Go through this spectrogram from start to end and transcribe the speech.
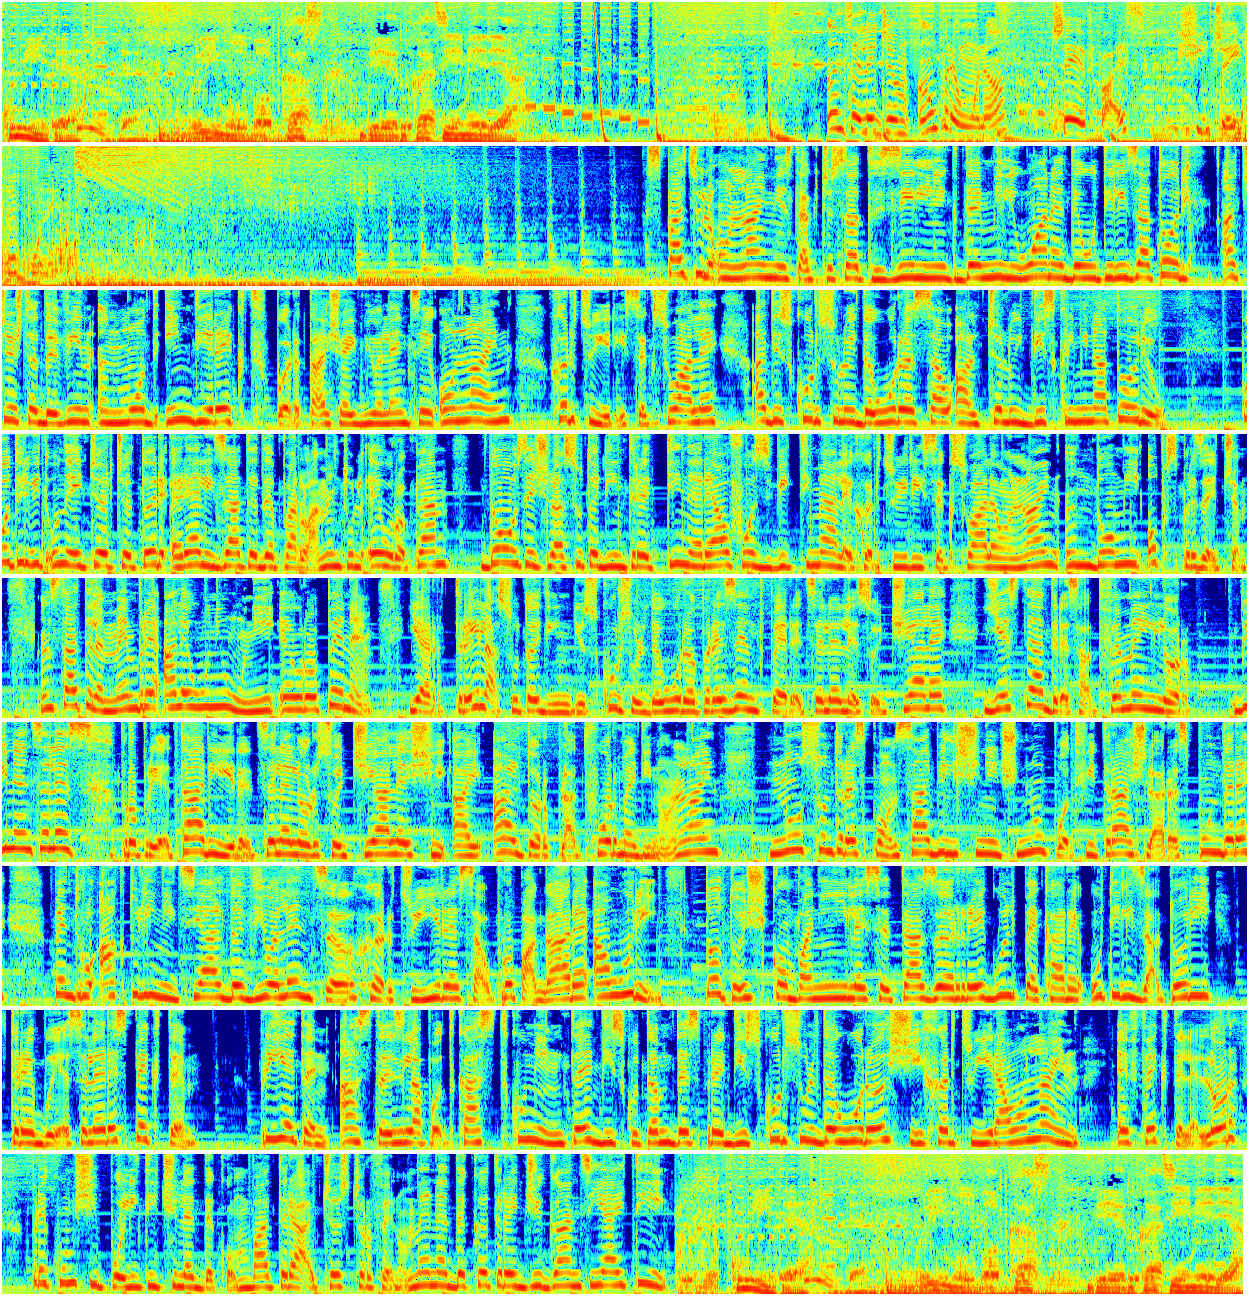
Cu minte. Primul podcast de educație media. Înțelegem împreună ce e fals și ce e pe bune. Spațiul online este accesat zilnic de milioane de utilizatori. Aceștia devin în mod indirect părtași ai violenței online, hărțuirii sexuale, a discursului de ură sau al celui discriminatoriu. Potrivit unei cercetări realizate de Parlamentul European, 20% dintre tineri au fost victime ale hărțuirii sexuale online în 2018, în statele membre ale Uniunii Europene, iar 3% din discursul de ură prezent pe rețelele sociale este adresat femeilor. Bineînțeles, proprietarii rețelelor sociale și ai altor platforme din online nu sunt responsabili și nici nu pot fi trași la răspundere pentru actul inițial de violență, hărțuire sau propagare a urii. Totuși, companiile setează reguli pe care utilizatorii trebuie să le respecte. Prieteni, astăzi la podcast cu minte discutăm despre discursul de ură și hărțuirea online, efectele lor, precum și politicile de combatere a acestor fenomene de către giganții IT. Cu minte, primul podcast de educație media.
